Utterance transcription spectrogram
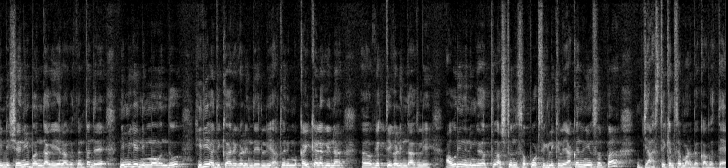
ಇಲ್ಲಿ ಶನಿ ಬಂದಾಗ ಏನಾಗುತ್ತೆ ಅಂತಂದರೆ ನಿಮಗೆ ನಿಮ್ಮ ಒಂದು ಹಿರಿಯ ಅಧಿಕಾರಿಗಳಿಂದ ಇರಲಿ ಅಥವಾ ನಿಮ್ಮ ಕೈ ಕೆಳಗಿನ ವ್ಯಕ್ತಿಗಳಿಂದಾಗಲಿ ಅವರಿಂದ ನಿಮಗೆ ಅಷ್ಟೊಂದು ಸಪೋರ್ಟ್ ಸಿಗಲಿಕ್ಕಿಲ್ಲ. ಯಾಕಂದರೆ ನೀವು ಸ್ವಲ್ಪ ಜಾಸ್ತಿ ಕೆಲಸ ಮಾಡಬೇಕಾಗುತ್ತೆ.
